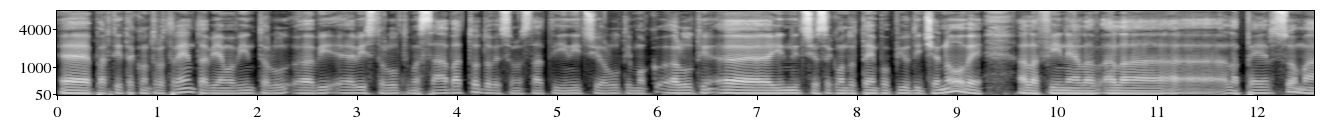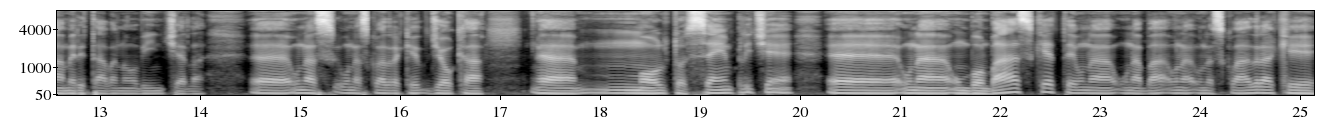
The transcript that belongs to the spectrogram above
eh, partita contro Trento, abbiamo vinto, eh, visto l'ultimo sabato dove sono stati inizio, l'ultimo, eh, inizio secondo tempo più 19, alla fine l'ha perso ma meritavano vincerla. Eh, una, una, squadra che gioca eh, molto semplice, eh, una, un buon basket, una, una, squadra che,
